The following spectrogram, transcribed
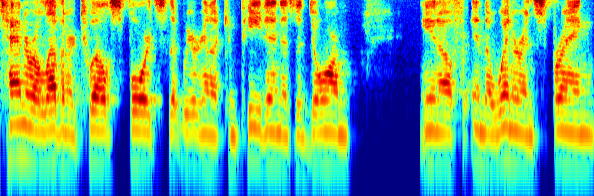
10 or 11 or 12 sports that we were going to compete in as a dorm, you know, in the winter and spring.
